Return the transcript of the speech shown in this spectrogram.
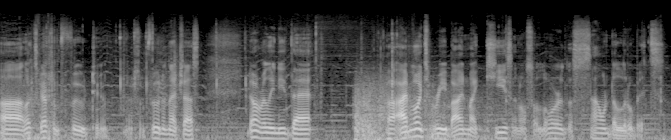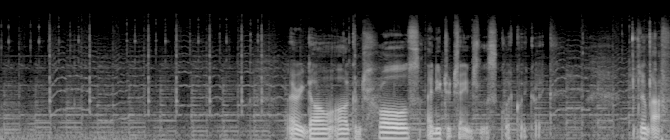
Uh, let's grab some food too. There's some food in that chest. Don't really need that. Uh, I'm going to rebind my keys and also lower the sound a little bit. There we go. All controls. I need to change this quick, quick, quick. Zoom off.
